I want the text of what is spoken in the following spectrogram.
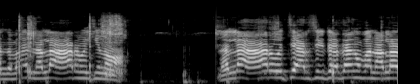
அந்த மாதிரி நல்லா ஆற வைக்கணும். நல்லா ஆற வச்சு அரைச்சிக்கிட்டா தாங்கப்பா நல்லா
